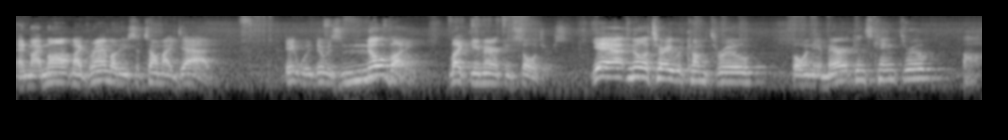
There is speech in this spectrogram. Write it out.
And my mom, my grandmother used to tell my dad, it was, there was nobody like the American soldiers. Yeah, military would come through, but when the Americans came through, oh,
